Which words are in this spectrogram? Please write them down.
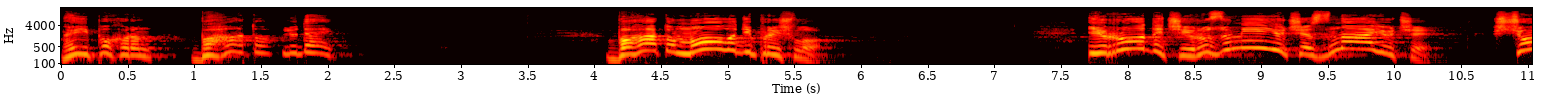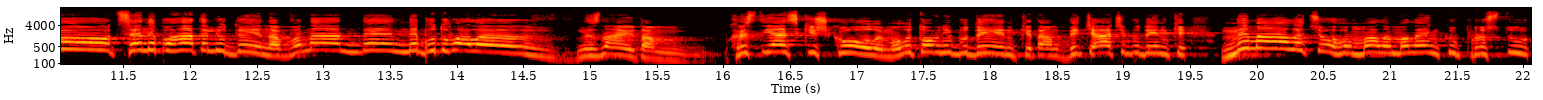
на її похорон багато людей. Багато молоді прийшло. І родичі, розуміючи, знаючи, що це небагата людина, вона не, не будувала, не знаю, там, християнські школи, молитовні будинки, там, дитячі будинки, не мала цього, мала маленьку, просту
